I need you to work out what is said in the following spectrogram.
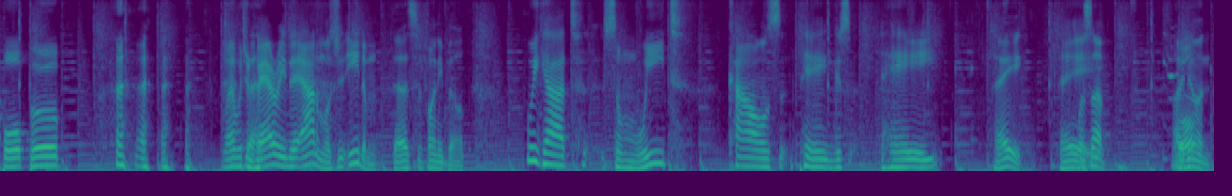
Boop boop. Why would you bury the animals? You eat them. that's a funny build. We got some wheat, cows, pigs, hay. Hey, Hey. what's up? How you Oh. doing?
